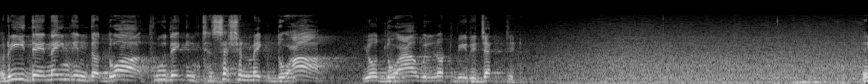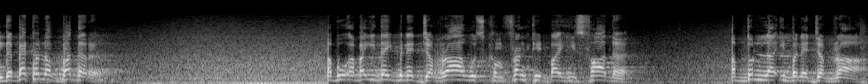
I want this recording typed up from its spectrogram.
read their name in the dua, through the intercession make dua, your dua will not be rejected. In the battle of Badr, Abu Ubaidah ibn Jarrah was confronted by his father Abdullah ibn Jarrah.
